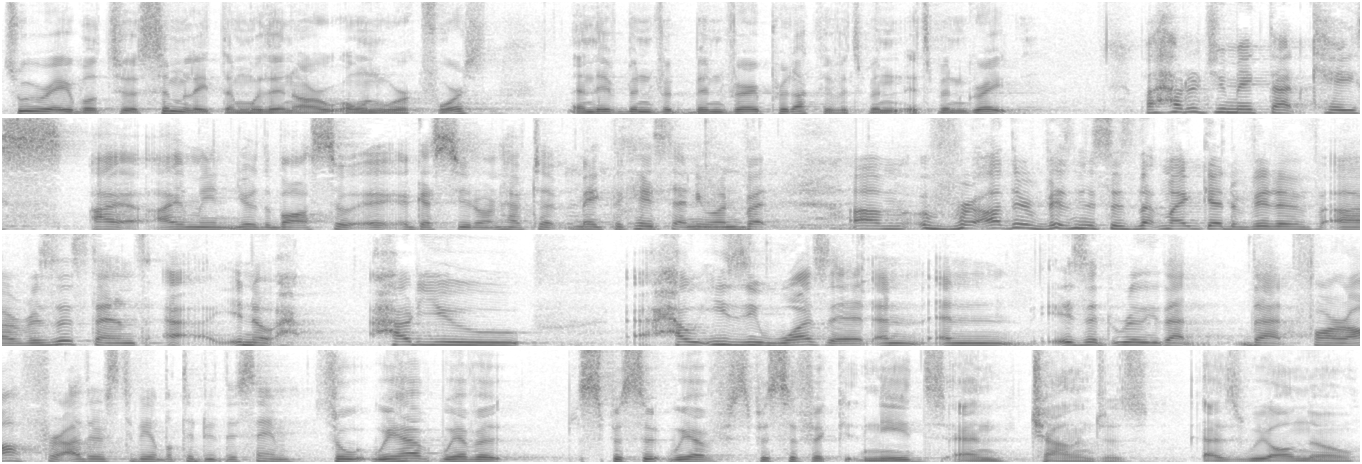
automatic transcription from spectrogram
So we were able to assimilate them within our own workforce, and they've been, been very productive. It's been, it's been great. But how did you make that case? I, I mean, you're the boss, so I guess you don't have to make the case to anyone. But um, for other businesses that might get a bit of uh, resistance, uh, you know, how do you, how easy was it, and and is it really that that far off for others to be able to do the same? So we have we have a specific we have specific needs and challenges. As we all know,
